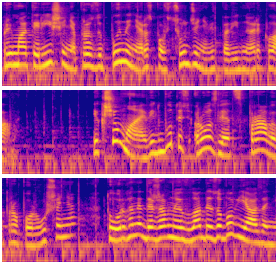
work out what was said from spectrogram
приймати рішення про зупинення розповсюдження відповідної реклами. Якщо має відбутись розгляд справи про порушення, то органи державної влади зобов'язані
